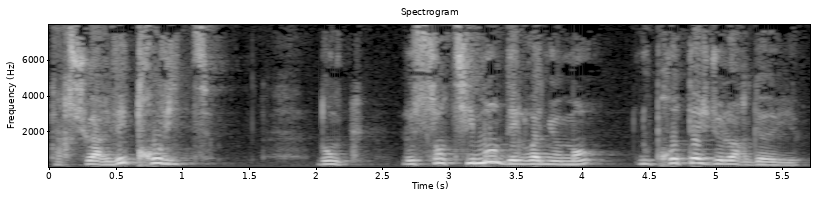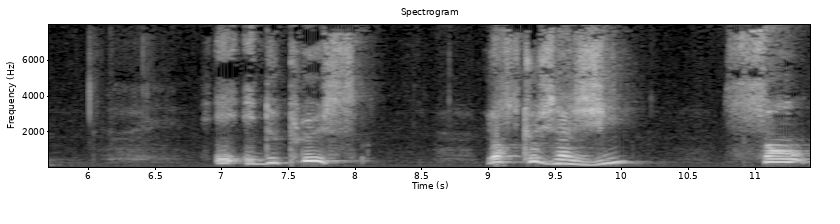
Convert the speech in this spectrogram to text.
car je suis arrivé trop vite. Donc, le sentiment d'éloignement nous protège de l'orgueil. Et, de plus, lorsque j'agis sans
